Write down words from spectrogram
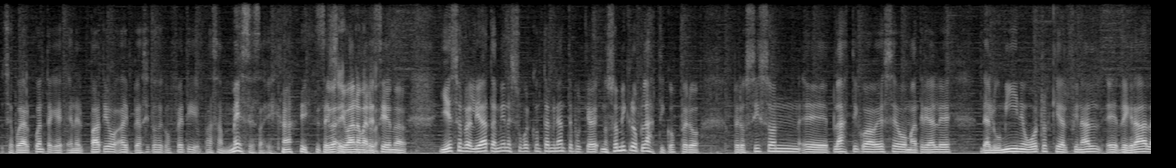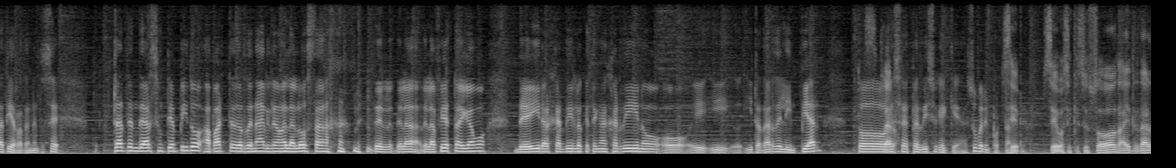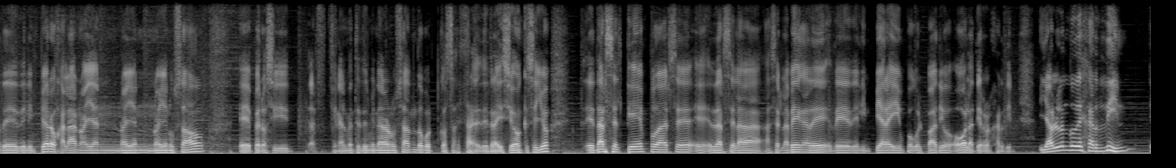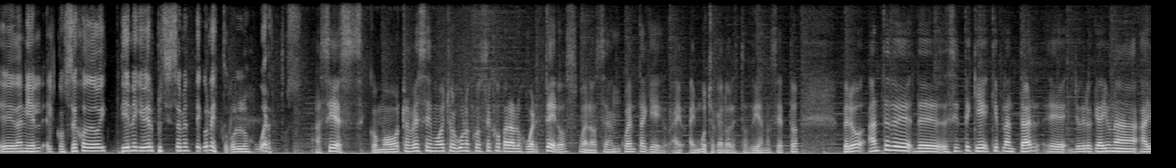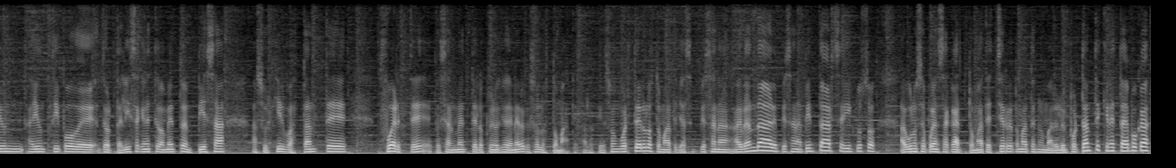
se puede dar cuenta que en el patio hay pedacitos de confeti que pasan meses ahí ¿ah? y, se van apareciendo. Y eso en realidad también es súper contaminante porque no son microplásticos, pero, pero sí son eh, plásticos a veces o materiales de aluminio u otros que al final eh, degradan la tierra también. Entonces, traten de darse un tiempito, aparte de ordenar y lavar la losa de, la, fiesta, digamos, de ir al jardín los que tengan jardín o, y tratar de limpiar todo ese desperdicio que queda. Es súper importante. Sí, sí, pues es que se usó, hay que tratar de, limpiar, ojalá no hayan, no hayan, no hayan usado. Eh, pero si eh, finalmente terminaron usando por cosas de tradición, qué sé yo, eh, darse el tiempo, darse, darse la, hacer la pega de, de, limpiar ahí un poco el patio o la tierra del jardín. Y hablando de jardín, Daniel, el consejo de hoy tiene que ver precisamente con esto, con los huertos. Así es, como otras veces hemos hecho algunos consejos para los huerteros, bueno, se dan cuenta que hay, mucho calor estos días, ¿no es cierto? Pero antes de, decirte qué, plantar, eh, yo creo que hay, una, hay, un, hay un tipo de, de hortaliza que en este momento empieza a surgir bastante fuerte, especialmente los primeros días de enero, que son los tomates. A los que son huerteros, los tomates ya se empiezan a agrandar, empiezan a pintarse, e incluso algunos se pueden sacar tomates cherry, tomates normales. Lo importante es que en esta época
